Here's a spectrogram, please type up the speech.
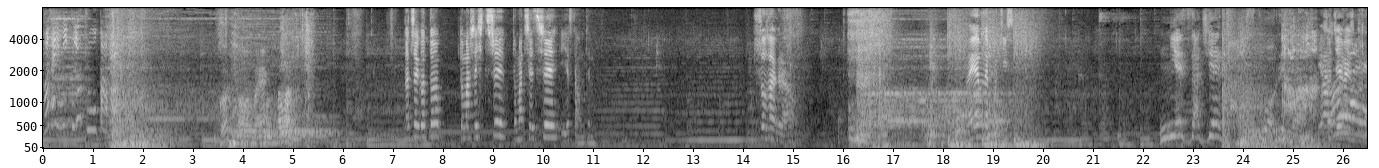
Podaj mi kluczułko. Gotowe. Dlaczego to? To ma 6-3, to ma 3-3 i jest tamtym. Co zagrał? Najemne pociski. Nie zadzieraj, skłoryjo! Nie zadzieraj z góry.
